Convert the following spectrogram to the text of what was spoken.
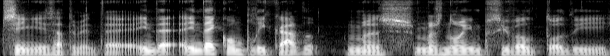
Sim, exatamente. É, ainda, ainda é complicado, mas, mas não é impossível de todo e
